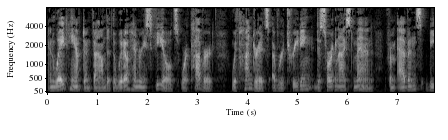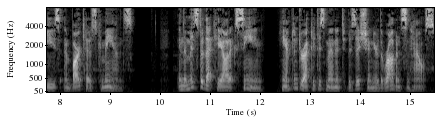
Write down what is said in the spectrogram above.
and Wade Hampton found that the Widow Henry's fields were covered with hundreds of retreating, disorganized men from Evans, Bee's, and Bartow's commands. In the midst of that chaotic scene, Hampton directed his men into position near the Robinson House,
